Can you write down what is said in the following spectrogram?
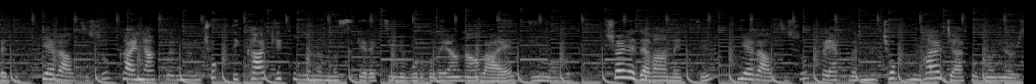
dedi. Yeraltı su kaynaklarının çok dikkatli kullanılması gerektiğini vurgulayan Alaeddinoğlu. Şöyle devam etti, yeraltı su kaynaklarını çok hunharca kullanıyoruz.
